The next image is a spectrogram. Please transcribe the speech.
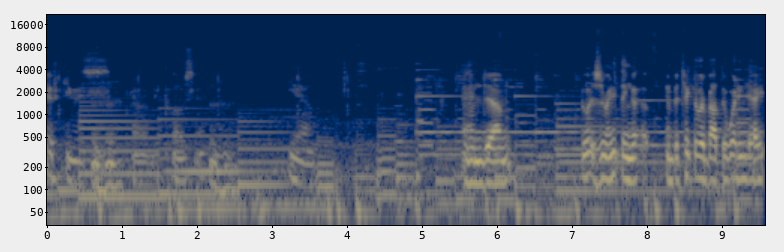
50 was Mhm. probably closer. Mhm. Yeah. And um, was there anything uh, in particular about the wedding day?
